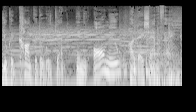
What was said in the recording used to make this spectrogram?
you could conquer the weekend in the all-new Hyundai Santa Fe.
